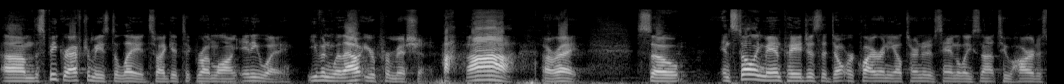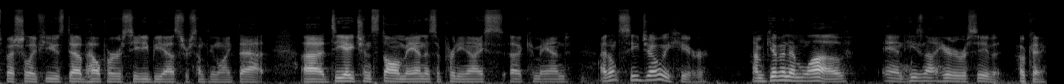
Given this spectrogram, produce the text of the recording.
Um, the speaker after me is delayed, so I get to run long anyway, even without your permission. Ha ha! All right. So, installing man pages that don't require any alternatives handling is not too hard, especially if you use debhelper, CDBS, or something like that. Uh, dh_installman is a pretty nice uh, command. I don't see Joey here. I'm giving him love, and he's not here to receive it. Okay.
